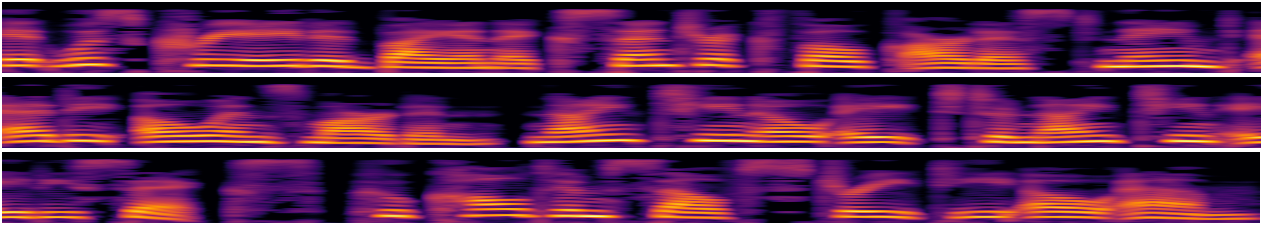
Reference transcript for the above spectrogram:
It was created by an eccentric folk artist named Eddie Owens Martin (1908–1986), who called himself Street EOM.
